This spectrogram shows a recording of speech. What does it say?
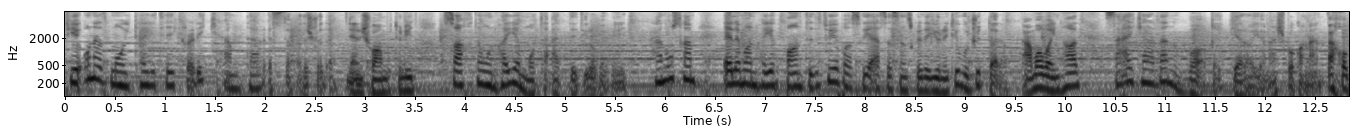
توی اون از محیط های تکراری کمتر استفاده شده. یعنی شما می‌تونید ساختمون های متعددی رو ببینید. هنوز هم المان های فانتزی توی بازی اساسنس کرید یونیتی وجود داره. اما با این حال سعی کردن واقع گرایانش بکنن. و خب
